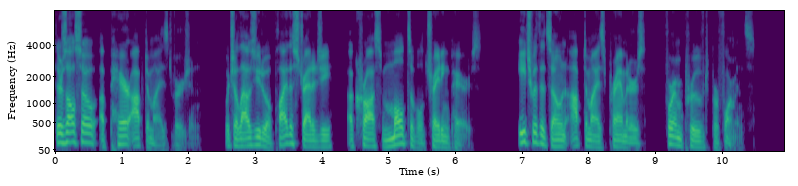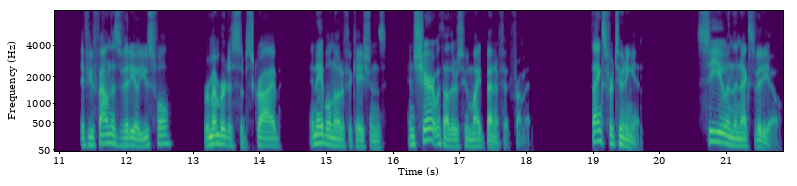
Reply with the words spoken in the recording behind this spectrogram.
There's also a pair-optimized version, which allows you to apply the strategy across multiple trading pairs each with its own optimized parameters for improved performance. If you found this video useful, remember to subscribe, enable notifications, and share it with others who might benefit from it. Thanks for tuning in. See you in the next video.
